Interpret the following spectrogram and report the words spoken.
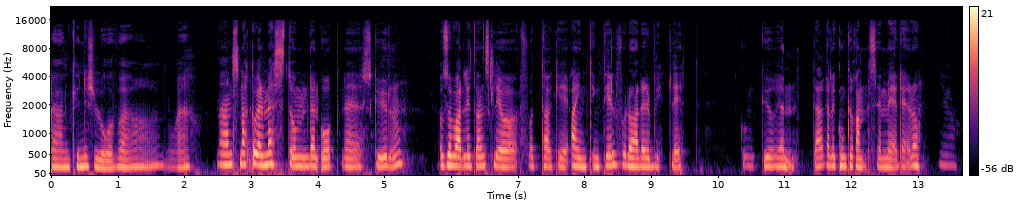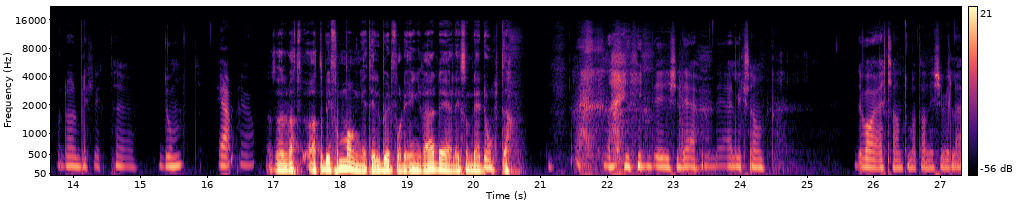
Ja, han kunne ikke love noe. Nei, Han snakka vel mest om den åpne skolen. Og så var det litt vanskelig å få tak i én ting til, for da hadde det blitt litt konkurrenter, eller konkurranse med det, da. Ja, og da hadde det blitt litt uh, dumt. Ja. ja. Altså, at det blir for mange tilbud for de yngre, det er liksom det dumte. dumt, det. Nei, det er ikke det. Det er liksom Det var et eller annet om at han ikke ville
